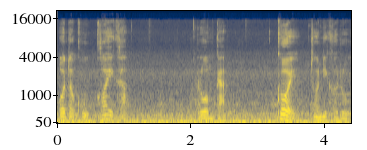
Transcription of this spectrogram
โอตาคุค่อยขับ รวมกับโคยโทนิคารุส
